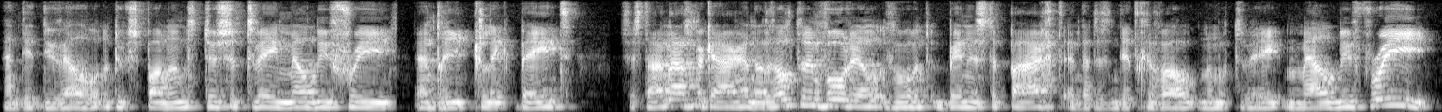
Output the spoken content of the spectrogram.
En dit duel wordt natuurlijk spannend tussen twee Melby Free en drie Clickbait. Ze staan naast elkaar en dat is altijd een voordeel voor het binnenste paard. En dat is in dit geval nummer 2 Melby Free.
